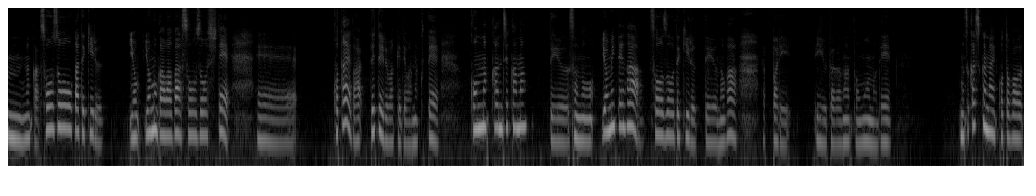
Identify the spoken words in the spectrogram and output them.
うんなんか想像ができる。読む側が想像して、えー、答えが出ているわけではなくてこんな感じかなっていうその読み手が想像できるっていうのがやっぱりいい歌だなと思うので難しくない言葉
